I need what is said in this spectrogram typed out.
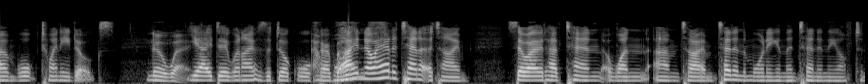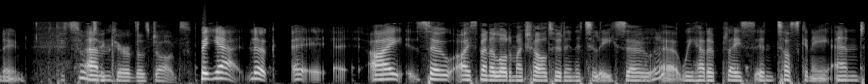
um, walk 20 dogs. no way. Yeah, I did when I was a dog walker. At but I once? no, I had a 10 at a time. So I would have 10 at one um, time, 10 in the morning and then 10 in the afternoon. They so Um, take care of those dogs. But yeah, look, uh, I so I spent a lot of my childhood in Italy. So Mm-hmm. uh, we had a place in Tuscany, and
